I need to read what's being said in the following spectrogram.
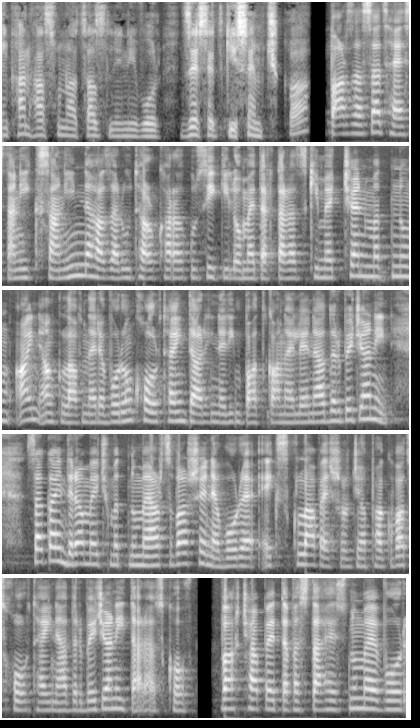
այնքան հասունացած լինի, որ ձեզ հետ կիսեմ չկա, Պարզ ասած Հայաստանի 29800 քառակուսի կիլոմետր տարածքի մեջ չեն մտնում այն անկլավները, որոնք խորհրդային տարիներին պատկանել են Ադրբեջանին, սակայն դրա մեջ մտնում է Արցվաշենը, որը էքսկլավ է շրջափակված խորհրդային Ադրբեջանի տարածքով։ Վարչապետը վստահեցնում է, որ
